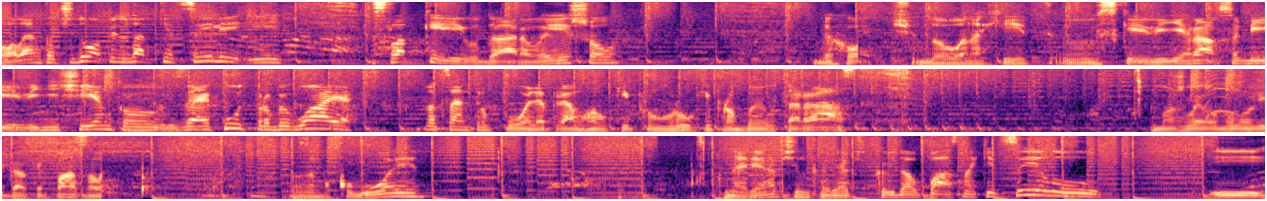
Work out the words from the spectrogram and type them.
Коваленко чудово під удар Кіцилі і слабкий удар вийшов. Бехо... Чудово на хід. Відіграв собі Вініченко, за кут пробиває по центру поля. Прям голкіпру в руки пробив Тарас. Можливо було віддати пас, але за бокової. На Рябченка. Рябченко віддав пас на Кіцилу. І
